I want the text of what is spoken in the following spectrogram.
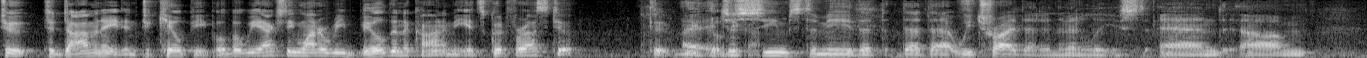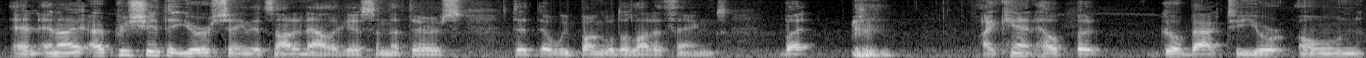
to, to dominate and to kill people, but we actually want to rebuild an economy. It's good for us too. To I- It just seems to me that, that, that we tried that in the Middle East, and um, and and I, I appreciate that you're saying that it's not analogous and that there's that, that we bungled a lot of things, but I can't help but go back to your own,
